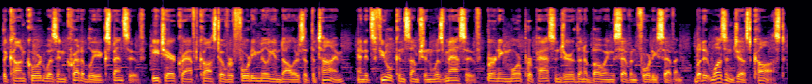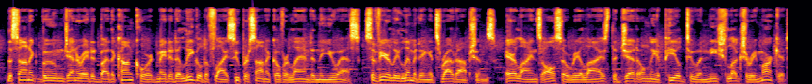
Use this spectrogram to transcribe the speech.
the Concorde was incredibly expensive. Each aircraft cost over $40 million at the time, and its fuel consumption was massive, burning more per passenger than a Boeing 747. But it wasn't just cost. The sonic boom generated by the Concorde made it illegal to fly supersonic over land in the US, severely limiting its route options. Airlines also realized the jet only appealed to a niche luxury market,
